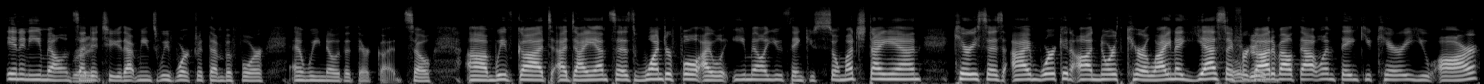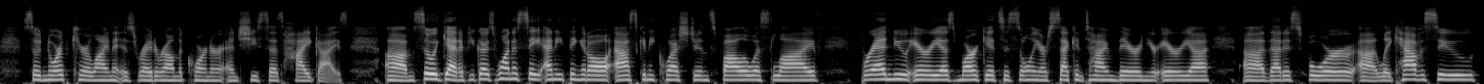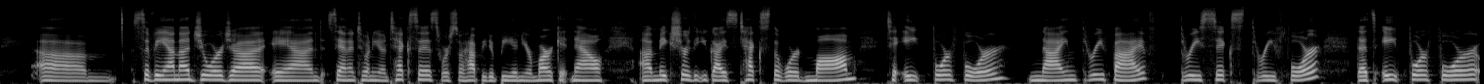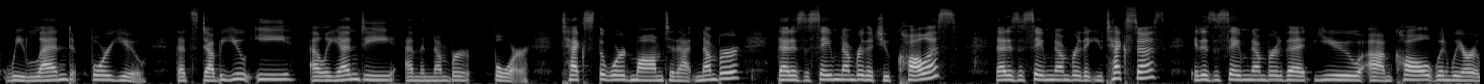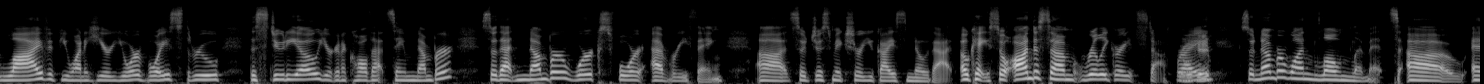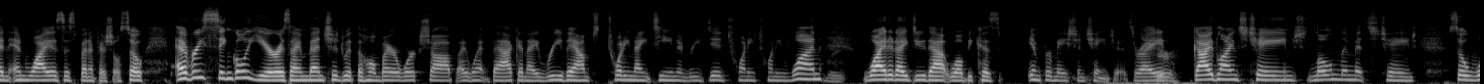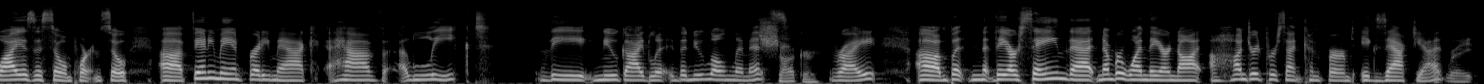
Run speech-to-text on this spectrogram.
in an email and send Right. it to you. That means we've worked with them before and we know that they're good. So um, we've got uh, Diane says, wonderful. I will email you. Thank you so much, Diane. Carrie says, I'm working on North Carolina. Yes, I Oh, forgot good. about that one. Thank you, Carrie. You are. So North Carolina is right around the corner. And she says, hi, guys. Um, so again, if you guys want to say anything at all, ask any questions, follow us live brand new areas, markets. It's only our second time there in your area. Uh, that is for uh, Lake Havasu, um, Savannah, Georgia, and San Antonio, Texas. We're so happy to be in your market now. Uh, make sure that you guys text the word mom to 844 935 3634. That's 844 We Lend for You. That's W E L E N D and the number four. Text the word mom to that number. That is the same number that you call us. That is the same number that you text us. It is the same number that you um, call when we are live. If you want to hear your voice through the studio, you're going to call that same number. So that number works for everything. Uh, so just make sure you guys know that. Okay, so on to some really great stuff, right? Okay. So number one, loan limits, uh, and and why is this beneficial? So every single year, as I mentioned with the homebuyer workshop, I went back and I revamped 2019 and redid 2021. Right. Why did I do that? Well, because information changes, right? Sure. Guidelines change, loan limits change. So why is this so important? So uh, Fannie Mae and Freddie Mac have leaked the new guideline, the new loan limits Shocker. right? Um, but n- they are saying that number one, they are not 100% confirmed exact yet, Right.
